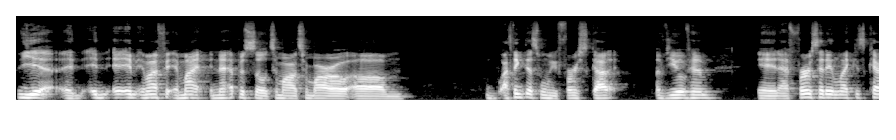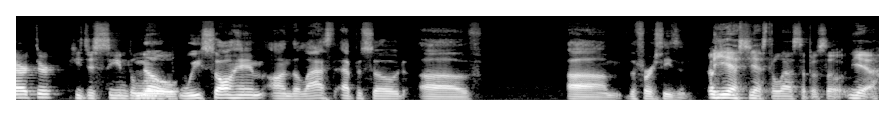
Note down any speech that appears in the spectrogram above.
Yeah, and in, in, in my in my in that episode tomorrow tomorrow, um, I think that's when we first got a view of him. And at first, I didn't like his character. He just seemed a No, little. we saw him on the last episode of um the first season. Oh yes, yes, the last episode. Yeah.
